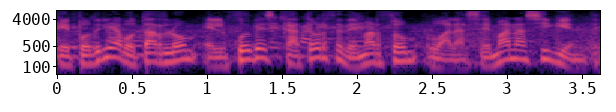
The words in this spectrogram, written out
que podría votarlo el jueves 14 de marzo o a la semana siguiente.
